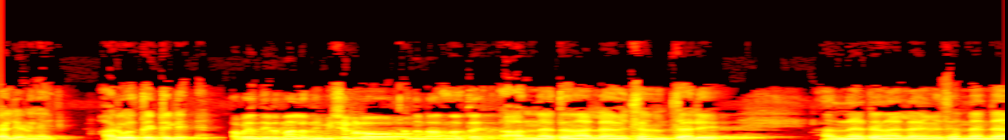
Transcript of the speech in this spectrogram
കല്യാണം കഴിച്ചു അറുപത്തെട്ടിൽ. അപ്പൊ എന്തെങ്കിലും നല്ല നിമിഷങ്ങൾ ഓർക്കുന്നുണ്ട് അന്നത്തെ? അന്നത്തെ നല്ല നിമിഷം വെച്ചാൽ അന്നത്തെ നല്ല നിമിഷം തന്നെ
